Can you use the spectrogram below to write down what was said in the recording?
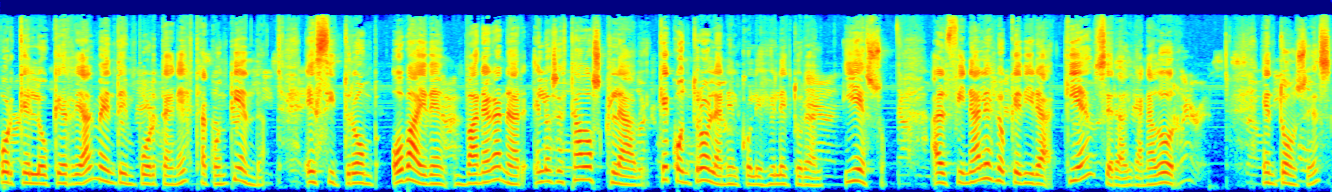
porque lo que realmente importa en esta contienda es si Trump o Biden van a ganar en los estados clave que controlan el colegio electoral. Y eso, al final, es lo que dirá quién será el ganador. Entonces,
